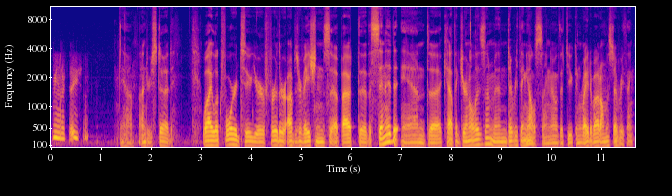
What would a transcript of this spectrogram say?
communication. Yeah, understood. Well, I look forward to your further observations about the, the Synod and uh, Catholic journalism and everything else. I know that you can write about almost everything.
